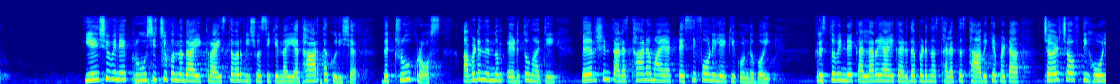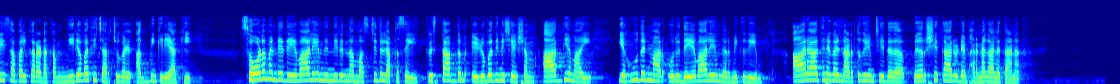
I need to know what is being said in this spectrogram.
യേശുവിനെ ക്രൂശിച്ചു കൊന്നതായി ക്രൈസ്തവർ വിശ്വസിക്കുന്ന യഥാർത്ഥ കുരിശ് ദ ട്രൂ ക്രോസ് അവിടെ നിന്നും എടുത്തുമാറ്റി പേർഷ്യൻ തലസ്ഥാനമായ ടെസിഫോണിലേക്ക് കൊണ്ടുപോയി. ക്രിസ്തുവിന്റെ കല്ലറയായി കരുതപ്പെടുന്ന സ്ഥലത്ത് സ്ഥാപിക്കപ്പെട്ട church of the holy sepulchre അടക്കം നിരവധി ചർച്ചുകൾ അഗ്നിക്കിരയാക്കി. സോളമന്റെ ദേവാലയം നിന്നിരുന്ന മസ്ജിദുൽ അഖസയിൽ ക്രിസ്താബ്ദം എഴുപതിന് ശേഷം ആദ്യമായി യഹൂദന്മാർ ഒരു ദേവാലയം നിർമ്മിക്കുകയും ആരാധനകൾ നടത്തുകയും ചെയ്തത് പേർഷ്യക്കാരുടെ ഭരണകാലത്താണ്.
